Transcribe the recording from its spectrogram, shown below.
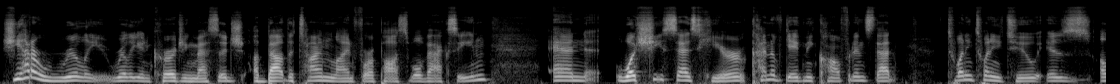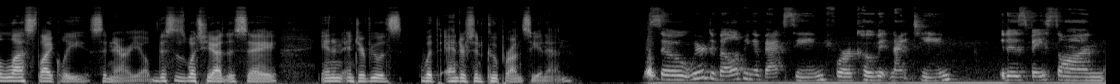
she had a really, really encouraging message about the timeline for a possible vaccine. And what she says here kind of gave me confidence that 2022 is a less likely scenario. This is what she had to say in an interview with, with Anderson Cooper on CNN. So, we're developing a vaccine for COVID 19 it is based on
